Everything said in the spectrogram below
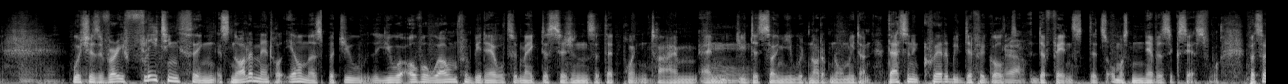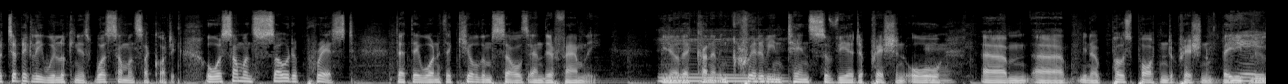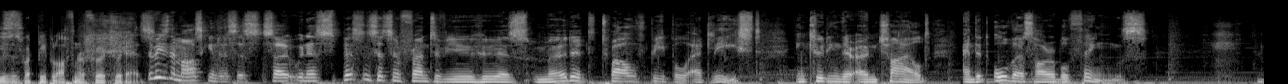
which is a very fleeting thing. It's not a mental illness, but you you were overwhelmed from being able to make decisions at that point in time, and you hmm. did something you would not have normally done. That's an incredibly difficult Yeah. defense that's almost never successful. But so typically we're looking at was someone psychotic, or was someone so depressed that they wanted to kill themselves and their family? you know that kind of incredibly hmm. intense severe depression or hmm. Um, uh, you know postpartum depression and baby Yes. blues is what people often refer to it as The reason I'm asking this is so when a person sits in front of you who has murdered 12 people at least, including their own child, and did all those horrible things,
